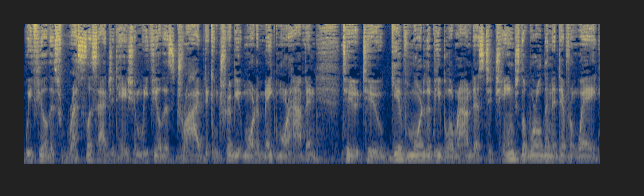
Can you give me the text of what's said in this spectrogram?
We feel this restless agitation. We feel this drive to contribute more, to make more happen, to, to give more to the people around us, to change the world in a different way,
